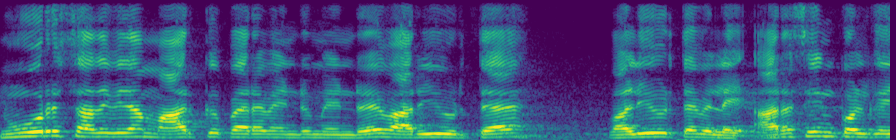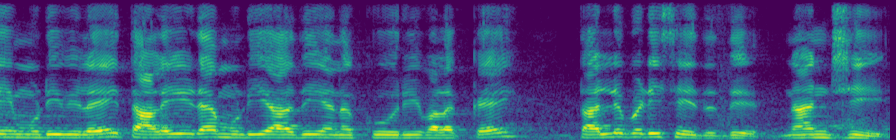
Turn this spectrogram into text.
நூறு சதவீதம் மார்க் பெற வேண்டும் என்று வலியுறுத்த வலியுறுத்தவில்லை. அரசின் கொள்கை முடிவிலை தலையிட முடியாது என கூறி வழக்கை தள்ளுபடி செய்தது. நன்றி.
